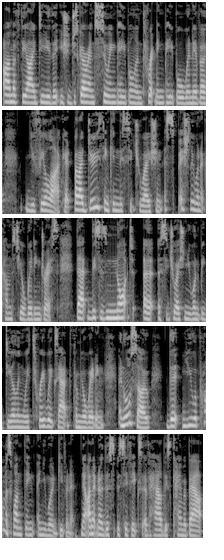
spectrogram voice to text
I'm of the idea that you should just go around suing people and threatening people whenever you feel like it. But I do think in this situation, especially when it comes to your wedding dress, that this is not a, a, situation you want to be dealing with three weeks out from your wedding. And also that you were promised one thing and you weren't given it. Now, I don't know the specifics of how this came about,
